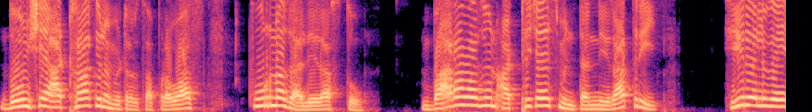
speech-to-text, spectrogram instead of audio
दोनशे अठरा किलोमीटरचा प्रवास पूर्ण झालेला असतो. बारा वाजून अठ्ठेचाळीस मिनिटांनी रात्री ही रेल्वे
